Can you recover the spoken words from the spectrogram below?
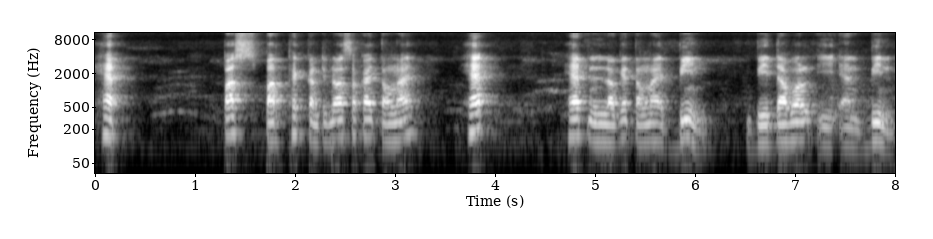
head past perfect continuous sakai tongnai head head ni loge tongnai bin b double e n bin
